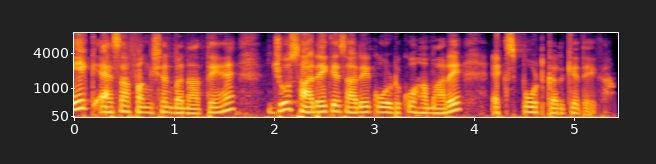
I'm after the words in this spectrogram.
एक ऐसा फ़ंक्शन बनाते हैं जो सारे के सारे कोड को हमारे एक्सपोर्ट करके देगा।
